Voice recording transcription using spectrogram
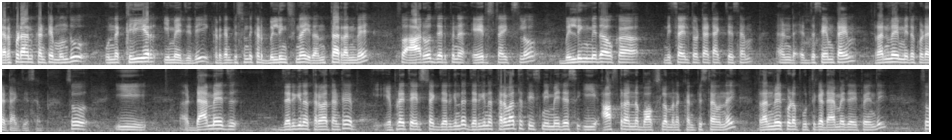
జరపడానికంటే ముందు ఉన్న క్లియర్ ఇమేజ్ ఇది. ఇక్కడ కనిపిస్తుంది ఇక్కడ బిల్డింగ్స్ ఉన్నాయి ఇదంతా రన్వే. సో ఆ రోజు జరిపిన ఎయిర్ స్ట్రైక్స్లో బిల్డింగ్ మీద ఒక మిసైల్ తోటి అటాక్ చేశాం. And at the same time runway మీద కూడా అటాక్ చేశాం. సో ఈ డ్యామేజ్ జరిగిన తర్వాత అంటే ఎప్పుడైతే ఎయిర్ స్ట్రైక్ జరిగిందో జరిగిన తర్వాత తీసిన ఇమేజెస్ ఈ ఆఫ్టర్ అన్న బాక్స్లో మనకు కనిపిస్తూ ఉన్నాయి. రన్వే కూడా పూర్తిగా డ్యామేజ్ అయిపోయింది. సో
